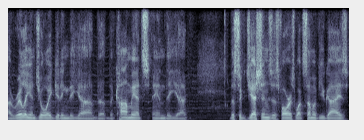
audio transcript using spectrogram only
I really enjoy getting the uh, the the comments and the uh, the suggestions as far as what some of you guys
